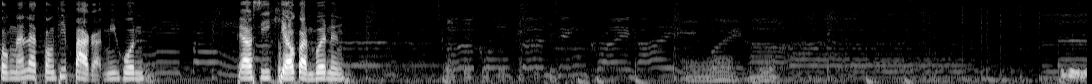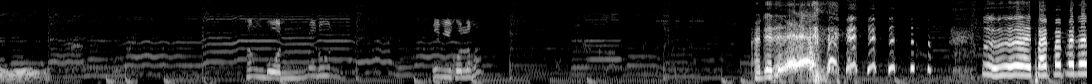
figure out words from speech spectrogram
ตรงนั้นแหละตรงที่ปากอะมีคนไปเอาสีเขียวก่อนเบอร์หนึ่งไปไปไปไปไปโอ้โหนู่นก็ดูหน่อยนี้ข้างบนไม่รู้ ไม่มีคนแล้วมั้งอะเดี๋ยวเดี๋ยวเดี๋ยวเฮ้ยไปไปไปแล้ว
